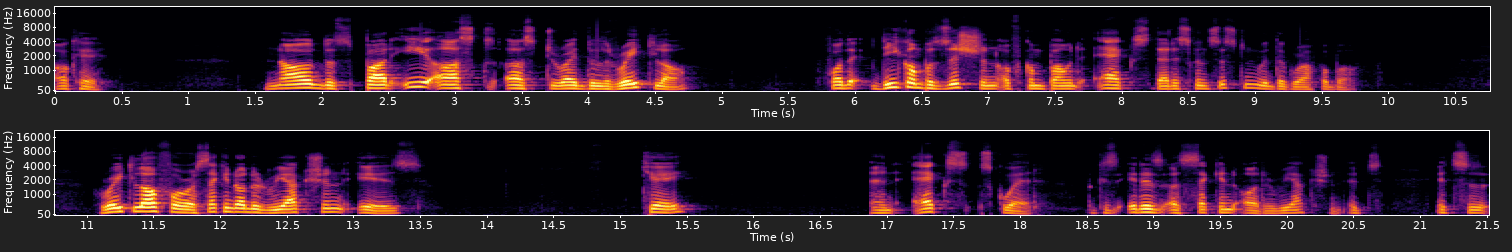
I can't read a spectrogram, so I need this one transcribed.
Okay. Now this part E asks us to write the rate law for the decomposition of compound X that is consistent with the graph above. Rate law for a second order reaction is K and X squared because it is a second order reaction. It's it's a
